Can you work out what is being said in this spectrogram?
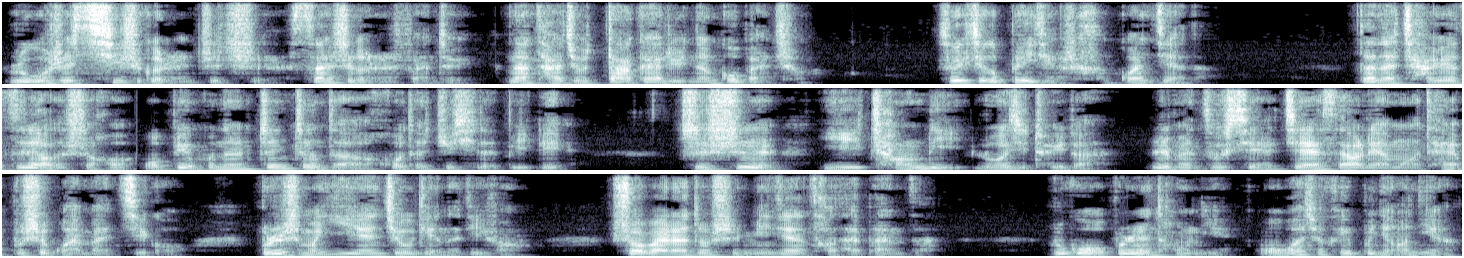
如果是七十个人支持，三十个人反对，那他就大概率能够办成。所以这个背景是很关键的。但在查阅资料的时候，我并不能真正的获得具体的比例，只是以常理逻辑推断，日本足协 GSL 联盟它也不是管办机构，不是什么一言九鼎的地方，说白了都是民间草台班子。如果我不认同你，我完全可以不鸟你啊。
